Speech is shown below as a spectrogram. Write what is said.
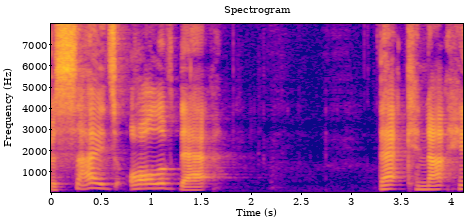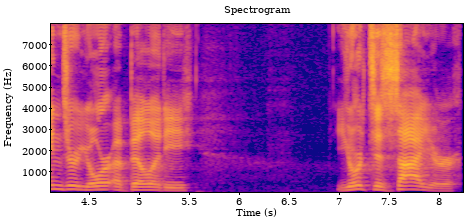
besides all of that, that cannot hinder your ability your desire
